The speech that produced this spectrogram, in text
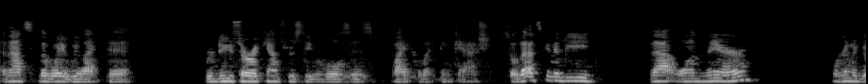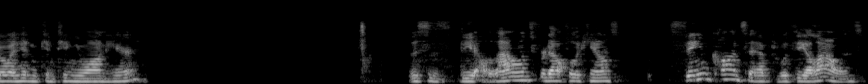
And that's the way we like to reduce our accounts receivables is by collecting cash. So that's going to be that one there. We're going to go ahead and continue on here. This is the allowance for doubtful accounts. Same concept with the allowance,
